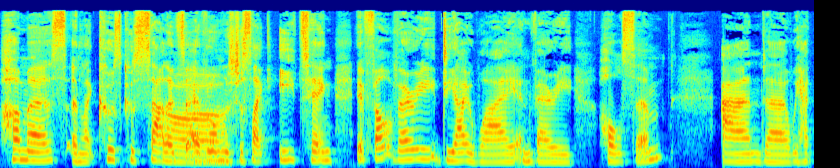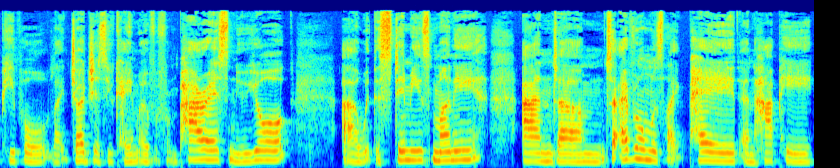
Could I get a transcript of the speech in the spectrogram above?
hummus and like couscous salad. So everyone was just like eating. It felt very DIY and very wholesome. And uh, we had people like judges who came over from Paris, New York. Uh, with the stimmies money, and um, so everyone was like paid and happy,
